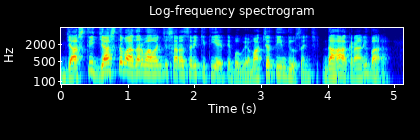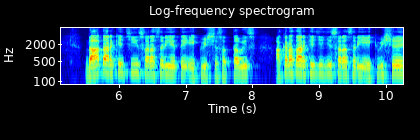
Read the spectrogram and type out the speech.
जास्तीत जास्त बाजारभावांची सरासरी किती आहे ते बघूया. मागच्या तीन दिवसांची दहा अकरा आणि बारा. दहा तारखेची सरासरी येते एकवीसशे सत्तावीस अकरा तारखेची जी सरासरी एकवीसशे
